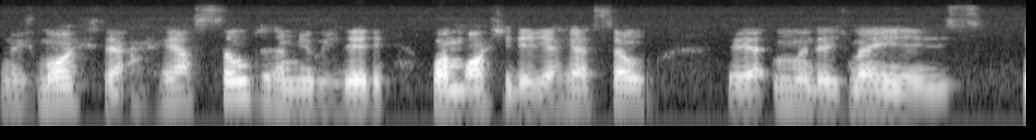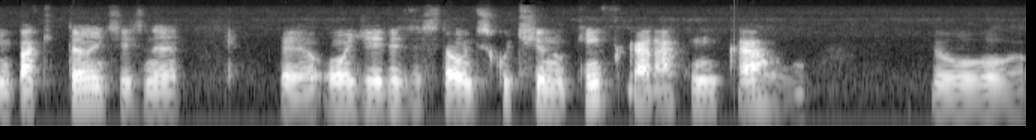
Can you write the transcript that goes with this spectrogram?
nos mostra a reação dos amigos dele com a morte dele. A reação é uma das mais impactantes, né? É, onde eles estão discutindo quem ficará com o cargo do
